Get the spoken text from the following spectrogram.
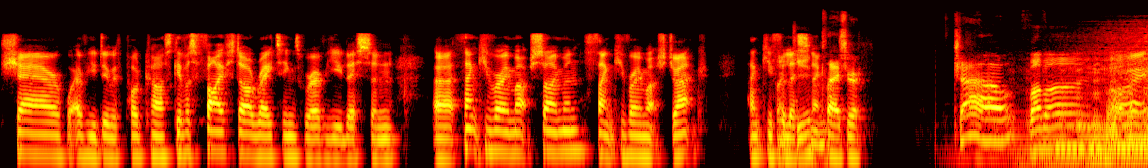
share, whatever you do with podcasts. Give us five star ratings wherever you listen. Uh, thank you very much, Simon. Thank you very much, Jack. Thank you for thank listening. You. Pleasure. Ciao. Bye-bye. Bye.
